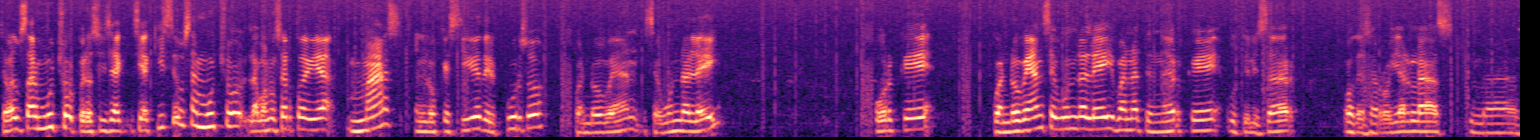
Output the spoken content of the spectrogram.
se va a usar mucho, pero si, si aquí se usa mucho, la van a usar todavía más en lo que sigue del curso cuando vean segunda ley, porque cuando vean segunda ley van a tener que utilizar o desarrollar las, las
